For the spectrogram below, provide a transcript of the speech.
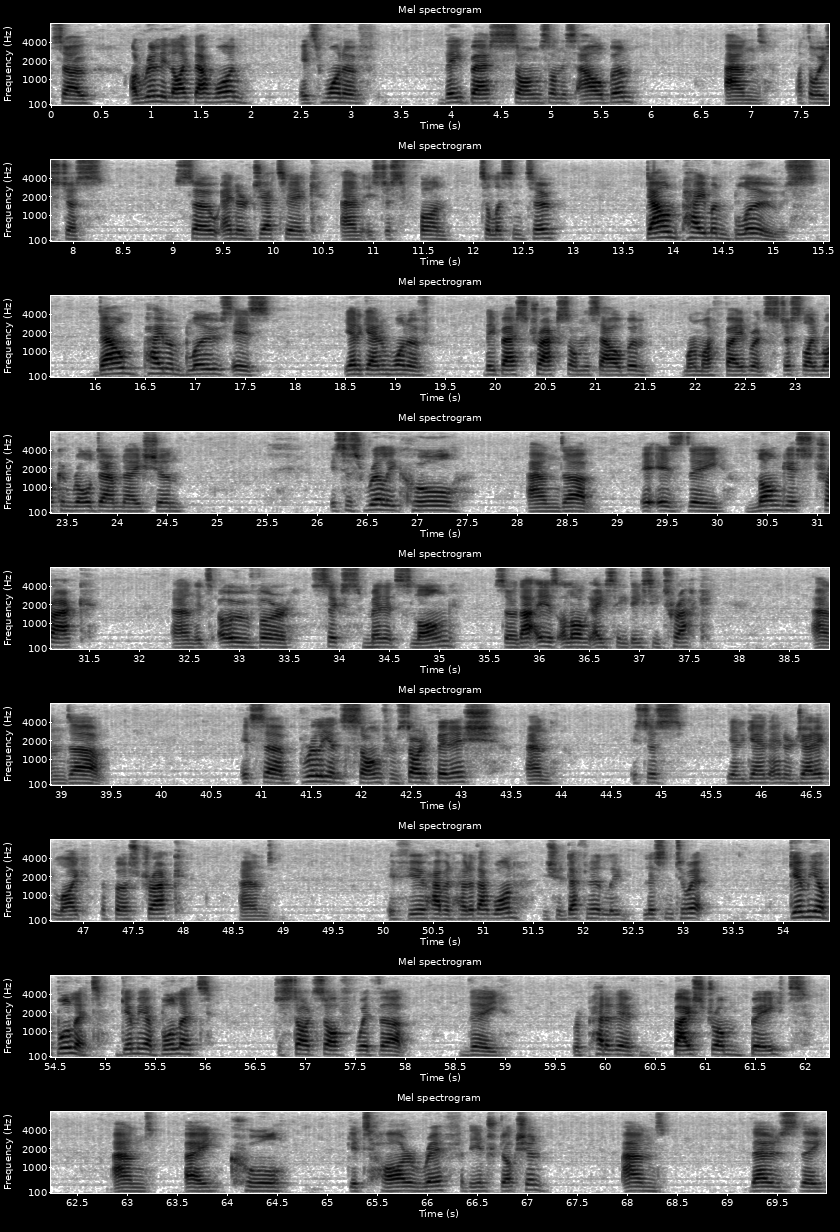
So I really like that one. It's one of the best songs on this album. And I thought it's just so energetic and it's just fun to listen to. Down Payment Blues. Down Payment Blues is yet again one of the best tracks on this album. One of my favourites, just like Rock and Roll Damnation. It's just really cool, and uh, it is the longest track, and it's over six minutes long. So that is a long AC/DC track, and uh, it's a brilliant song from start to finish, and it's just yet again energetic like the first track. And if you haven't heard of that one, you should definitely listen to it. Give me a bullet. Give me a bullet. Just starts off with uh, the repetitive bass drum beat and a cool guitar riff for the introduction. And there's the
